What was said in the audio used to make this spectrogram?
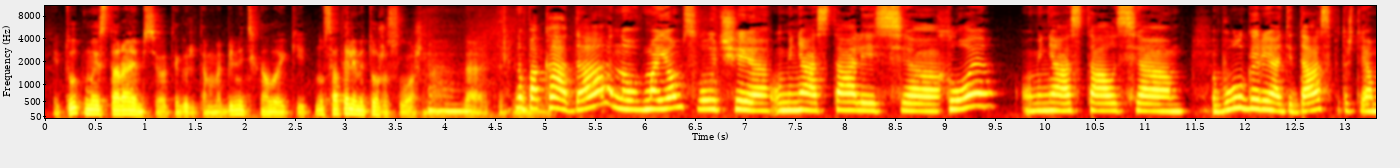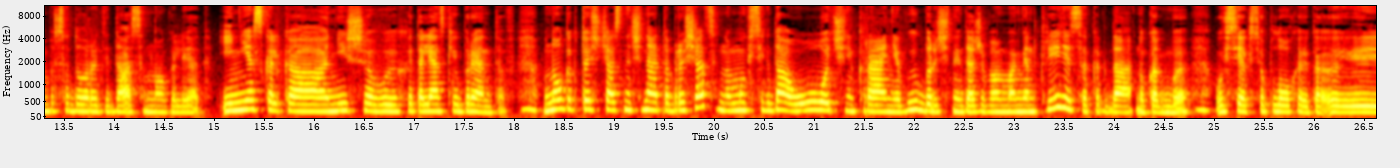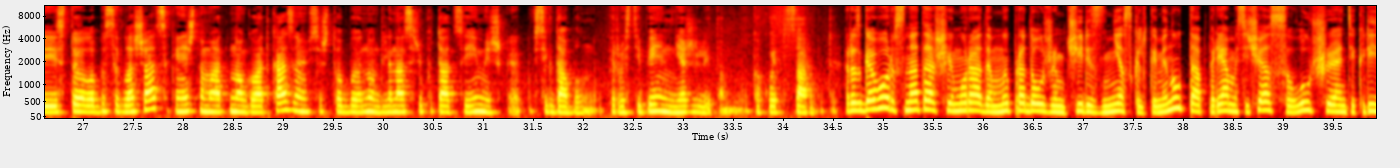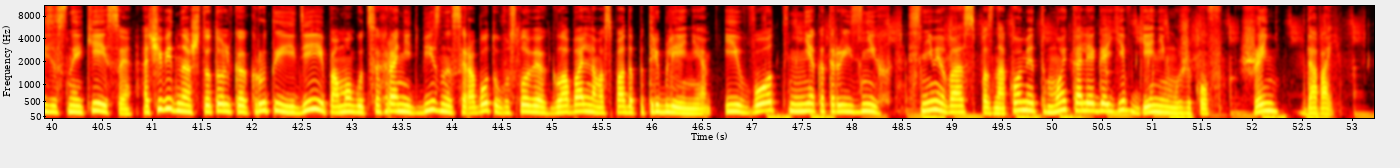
И тут мы стараемся, вот я говорю, там мобильные технологии. Ну, с отелями тоже сложно. Mm. Да, это, ну, пока да, но в моем случае у меня остались э, Хлоя, У меня остался Булгари, Адидас, потому что я амбассадор Адидаса много лет, и несколько нишевых итальянских брендов. Много кто сейчас начинает обращаться, но мы всегда очень крайне выборочные, даже в момент кризиса, когда, ну, как бы у всех все плохо и, и стоило бы соглашаться, конечно, мы от многого отказываемся, чтобы, ну, для нас репутация и имидж всегда был первостепенен, нежели там какой-то заработок. Разговор с Наташей Мурадом мы продолжим через несколько минут, а прямо сейчас лучшие антикризисные кейсы. Очевидно, что только крутые идеи помогут сохранить бизнес и работу в условиях глобального спада потребления. И вот некоторые из них. С ними вас познакомит мой коллега Евгений Мужиков. Жень, давай.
